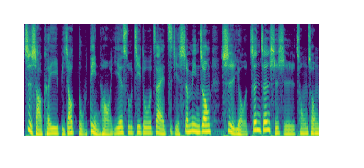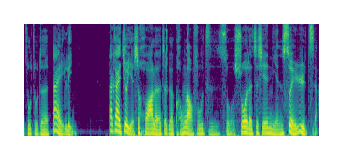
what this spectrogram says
至少可以比较笃定吼，耶稣基督在自己生命中是有真真实实、充充足足的带领。大概就也是花了这个孔老夫子所说的这些年岁日子啊，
